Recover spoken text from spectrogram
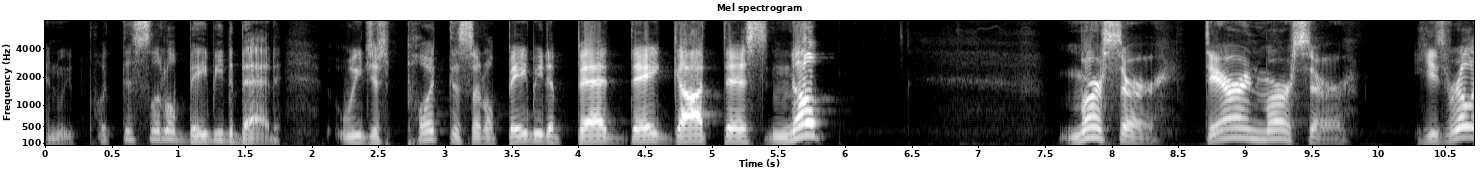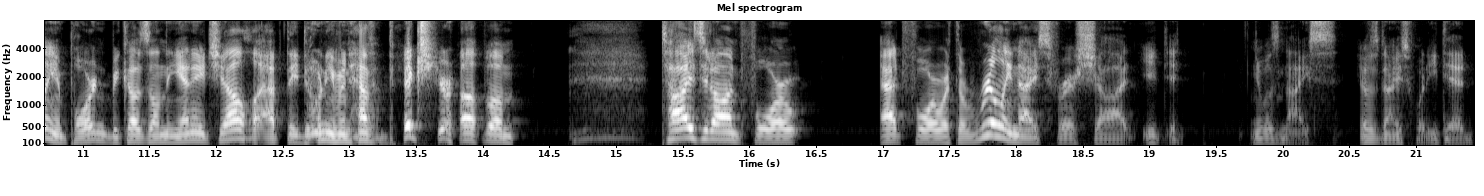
and we put this little baby to bed. We just put this little baby to bed. They got this. Nope. Mercer, Darren Mercer. He's really important because on the NHL app, they don't even have a picture of him. Ties it on four at four with a really nice first shot. It, it, it was nice. It was nice what he did.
